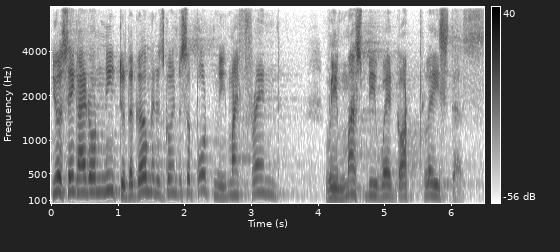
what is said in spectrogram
You're saying, I don't need to. The government is going to support me. My friend, we must be where God placed us.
